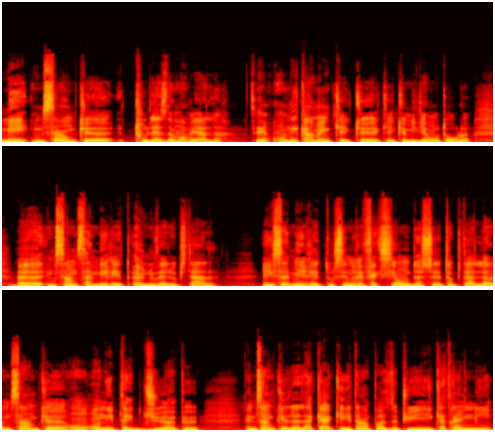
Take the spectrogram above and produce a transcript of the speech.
mais il me semble que tout l'est de Montréal, là, on est quand même quelques quelques millions autour là. Euh, il me semble que ça mérite un nouvel hôpital. Et ça mérite aussi une réflexion de cet hôpital-là. Il me semble qu'on on est peut-être dû un peu. Puis il me semble que là, la CAQ est en poste depuis quatre ans et demi.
